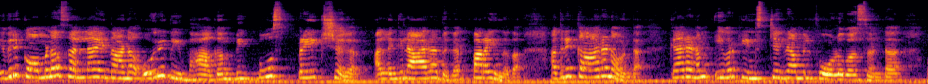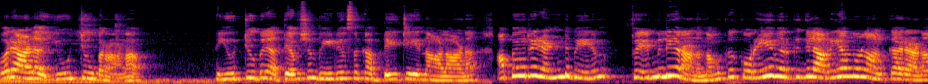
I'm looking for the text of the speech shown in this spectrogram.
ഇവർ കോമണേഴ്സ് അല്ല എന്നാണ് ഒരു വിഭാഗം ബിഗ് ബോസ് പ്രേക്ഷകർ അല്ലെങ്കിൽ ആരാധകർ പറയുന്നത്. അതിന് കാരണമുണ്ട്. കാരണം ഇവർക്ക് ഇൻസ്റ്റഗ്രാമിൽ ഫോളോവേഴ്സ് ഉണ്ട്. ഒരാൾ യൂട്യൂബറാണ് യൂട്യൂബിൽ അത്യാവശ്യം വീഡിയോസ് ഒക്കെ അപ്ഡേറ്റ് ചെയ്യുന്ന ആളാണ്. അപ്പോൾ ഇവർ രണ്ടുപേരും ഫെമിലിയർ ആണ്. നമുക്ക് കുറേ പേർക്കെങ്കിലും അറിയാവുന്ന ആൾക്കാരാണ്.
